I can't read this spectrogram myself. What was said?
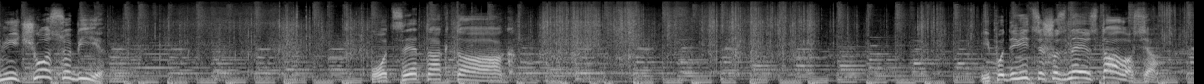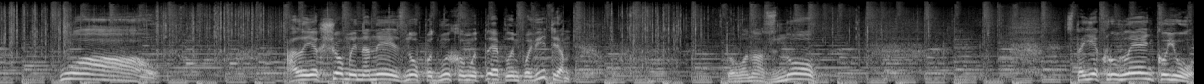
Нічого собі. Оце так так. І подивіться, що з нею сталося. Вау! Але якщо ми на неї знов подмухаємо теплим повітрям, то вона знов стає кругленькою.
